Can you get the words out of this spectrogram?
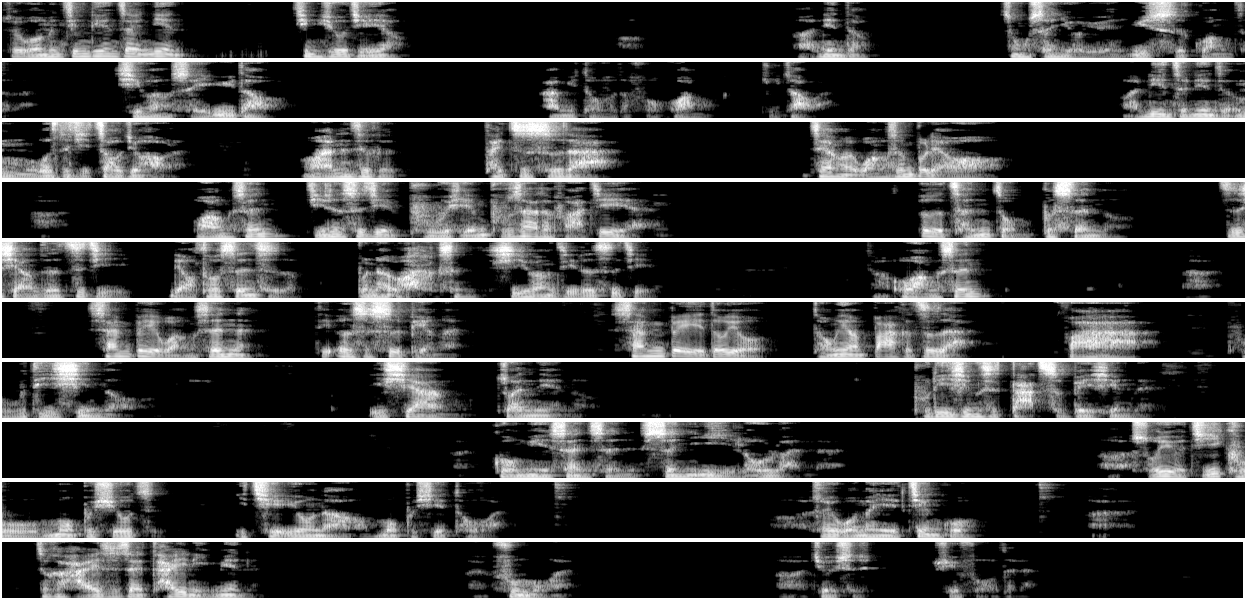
所以，我们今天在念静修结要啊，念到众生有缘遇是光者。希望谁遇到阿弥陀佛的佛光铸造啊？啊，念着念着，嗯，我自己造就好了。哇，那这个太自私了，这样往生不了哦。啊，往生极乐世界普贤菩萨的法界啊，恶尘种不生哦，只想着自己了脱生死。不能 往生西方极乐世界，啊，往生啊，三辈往生呢，第二十四品啊，三辈都有同样八个字啊，发菩提心哦，一向专念哦，菩提心是大慈悲心的。垢灭善生，身意柔软！所有疾苦莫不休止，一切忧恼莫不解脱啊！所以我们也见过啊，这个孩子在胎里面呢，父母啊啊就是学佛的了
